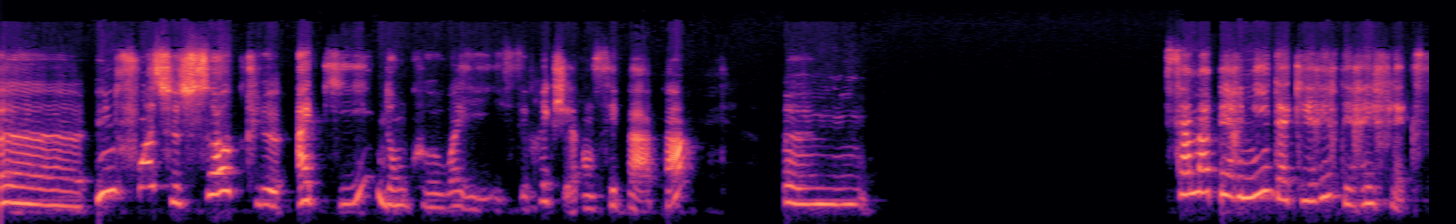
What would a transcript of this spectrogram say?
euh, une fois ce socle acquis, donc euh, ouais, c'est vrai que j'ai avancé pas à pas, euh, ça m'a permis d'acquérir des réflexes.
